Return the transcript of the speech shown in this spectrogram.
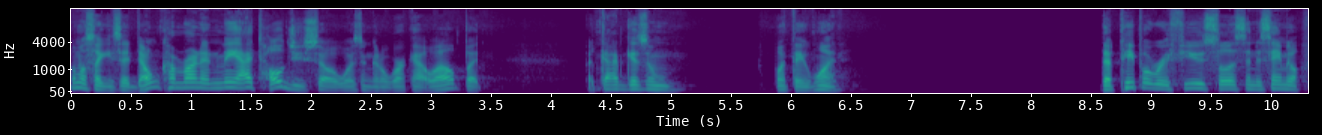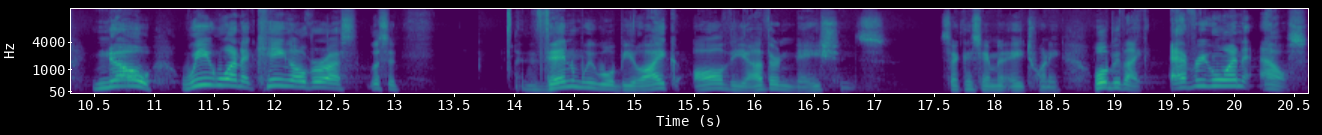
it's almost like he said, Don't come running to me. I told you so it wasn't going to work out well, but, but God gives them what they want. The people refuse to listen to Samuel. No, we want a king over us. Listen, then we will be like all the other nations. 2 Samuel 8:20. We'll be like everyone else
